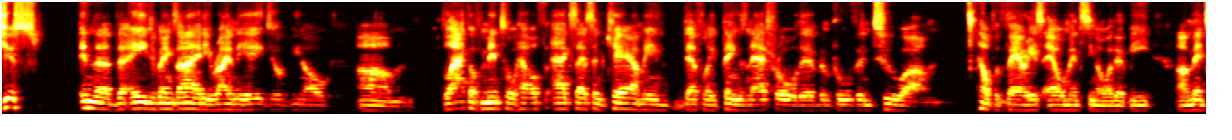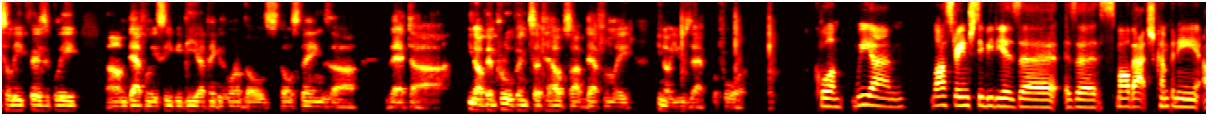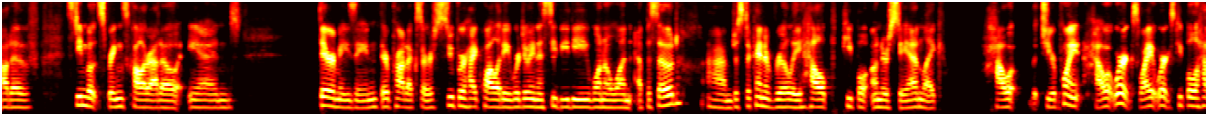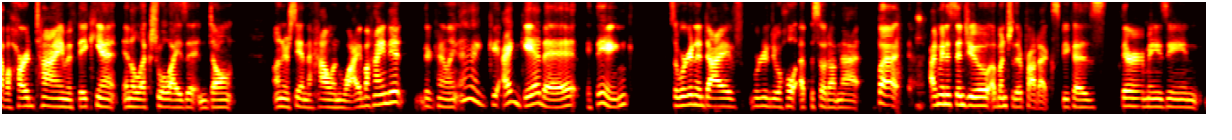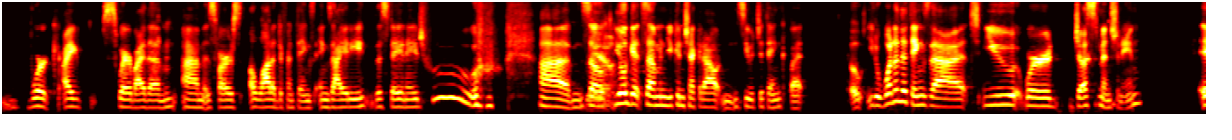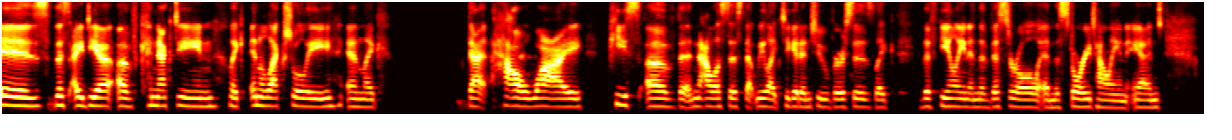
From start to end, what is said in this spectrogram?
just in the the age of anxiety right in the age of you know um, lack of mental health access and care. I mean, definitely things natural that have been proven to um, help with various ailments, you know, whether it be uh, mentally, physically. Um, definitely CBD, I think, is one of those those things uh, that uh, you know have been proven to, to help. So I've definitely you know used that before. Cool. We um Lost Range CBD is a is a small batch company out of Steamboat Springs, Colorado, and they're amazing. Their products are super high quality. We're doing a CBD 101 episode um, just to kind of really help people understand, like, how it, to your point, how it works, why it works. People have a hard time if they can't intellectualize it and don't understand the how and why behind it. They're kind of like, eh, I, get, it, I think. So we're going to dive, we're going to do a whole episode on that. But I'm going to send you a bunch of their products because they're amazing work. I swear by them um, as far as a lot of different things. Anxiety this day and age. Whoo. Um, so yeah. you'll get some and you can check it out and see what you think. But oh, you know, one of the things that you were just mentioning is this idea of connecting like intellectually and like that how why piece of the analysis that we like to get into versus like the feeling and the visceral and the storytelling. And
